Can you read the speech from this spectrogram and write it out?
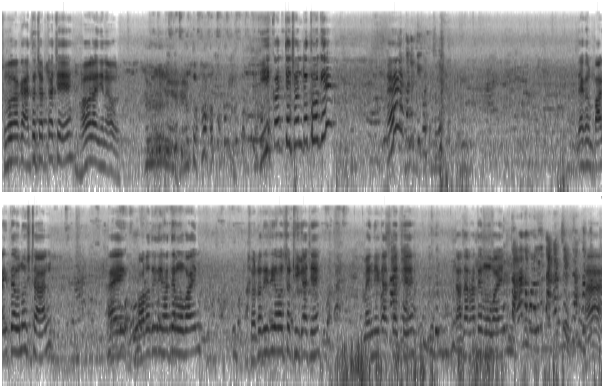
শুভ কাকা এত চটকাচ্ছে ভালো লাগছে না ওর। কি করছে ছনটা তোমাকে? হ্যাঁ? দেখুন, বাড়িতে অনুষ্ঠান। এই বড় দিদির হাতে মোবাইল, ছোট দিদি অবশ্য ঠিক আছে, মেহেন্দির কাজ করছে, দাদার হাতে মোবাইল। হ্যাঁ।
